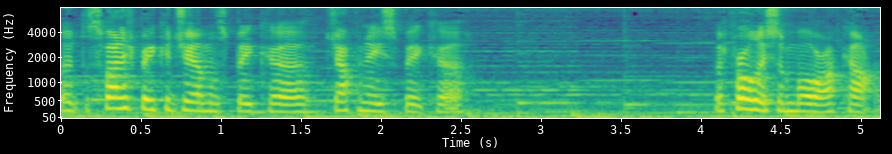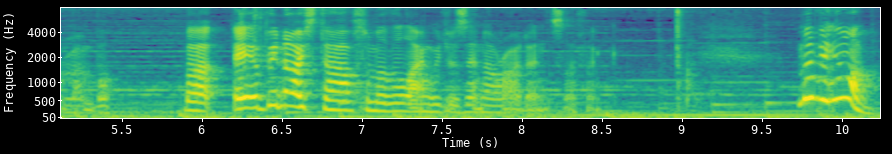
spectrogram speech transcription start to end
a Spanish speaker, German speaker, Japanese speaker. There's probably some more I can't remember, but it would be nice to have some other languages in our idents. I think. Moving on.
